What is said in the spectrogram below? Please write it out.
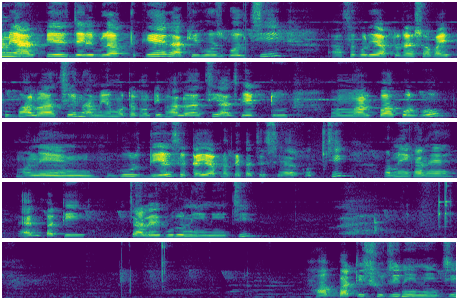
আমি আর পিএস ডেলি ব্লগ থেকে রাখি ঘোষ বলছি। আশা করি আপনারা সবাই খুব ভালো আছেন, আমিও মোটামুটি ভালো আছি। আজকে একটু মালপোয়া করব মানে গুড় দিয়ে সেটাই আপনাদের কাছে শেয়ার করছি। আমি এখানে এক বাটি চালের গুঁড়ো নিয়ে নিয়েছি। হাফ বাটি সুজি নিয়ে নিয়েছি।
